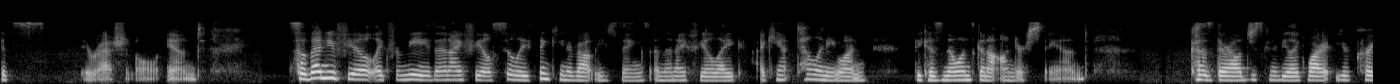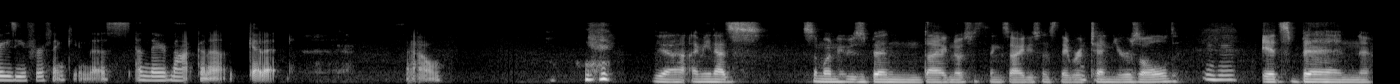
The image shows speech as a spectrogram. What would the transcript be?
it's irrational. And so then you feel like for me then I feel silly thinking about these things and then I feel like I can't tell anyone because no one's going to understand because they're all just going to be like why you're crazy for thinking this and they're not going to get it so Yeah, I mean, as someone who's been diagnosed with anxiety since they were 10 years old, mhm it's been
